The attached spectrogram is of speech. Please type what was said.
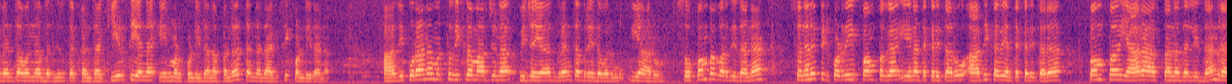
ಗ್ರಂಥವನ್ನ ಬರೆದಿರ್ತಕ್ಕಂಥ ಕೀರ್ತಿಯನ್ನ ಏನು ಮಾಡ್ಕೊಂಡಿದ್ದಾನಪ್ಪ ಅಂದ್ರೆ ತನ್ನದಾಗಿಸಿಕೊಂಡಿದ್ದಾನ ಆದಿಪುರಾಣ ಮತ್ತು ವಿಕ್ರಮಾರ್ಜುನ ವಿಜಯ ಗ್ರಂಥ ಬರೆದವರು ಯಾರು? ಸೊ ಪಂಪ ಬರೆದಿದ್ದಾನ. ಸೊ ನೆನಪಿಟ್ಕೊಡ್ರಿ ಪಂಪಗ ಏನಂತ ಕರೀತಾರೋ ಆದಿಕವಿ ಅಂತ ಕರೀತಾರ. ಪಂಪ ಯಾರ ಆಸ್ಥಾನದಲ್ಲಿದ್ದ ಅಂದ್ರೆ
